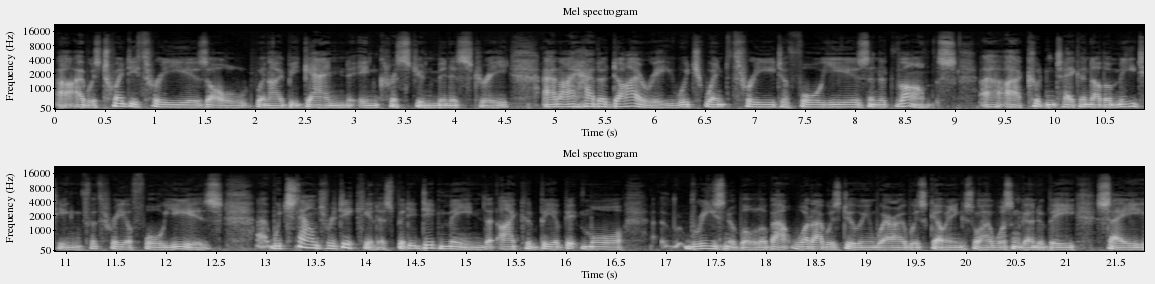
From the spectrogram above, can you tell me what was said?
Uh, I was 23 years old when I began in Christian ministry, and I had a diary which went three to four years in advance. Uh, I couldn't take another meeting for three or four years, uh, which sounds ridiculous, but it did mean that I could be a bit more more reasonable about what I was doing, where I was going. So I wasn't going to be, say,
